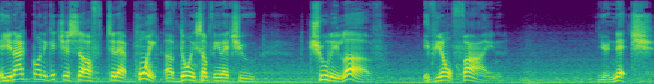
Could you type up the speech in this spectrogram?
And you're not going to get yourself to that point of doing something that you truly love if you don't find your niche.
